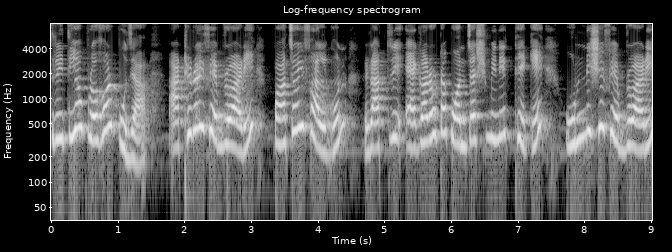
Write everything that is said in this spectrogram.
তৃতীয় প্রহর পূজা আঠেরোই ফেব্রুয়ারি, পাঁচই ফাল্গুন, রাত্রি এগারোটা পঞ্চাশ মিনিট থেকে উনিশে ফেব্রুয়ারি,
